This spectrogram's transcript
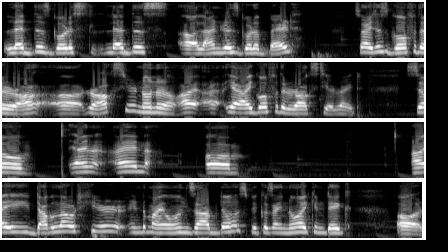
let this go to let this uh, Landorus go to bed. So I just go for the ro uh, rocks here. No, no, no. I, I yeah, I go for the rocks here, right? So and and um I double out here into my own Zapdos because I know I can take uh,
